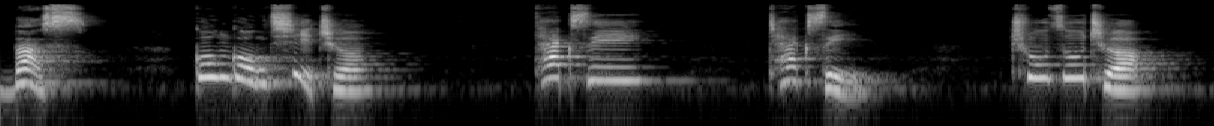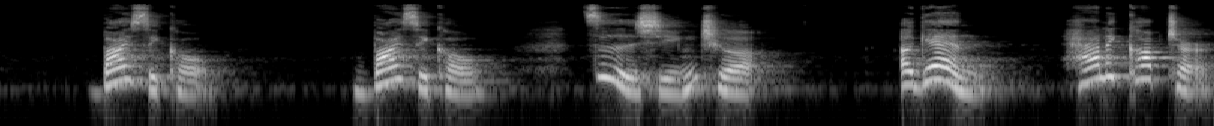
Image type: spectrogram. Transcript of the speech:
bus, 公共汽车。Taxi, taxi, 出租车。Bicycle, bicycle, 自行车。Again. Helicopter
